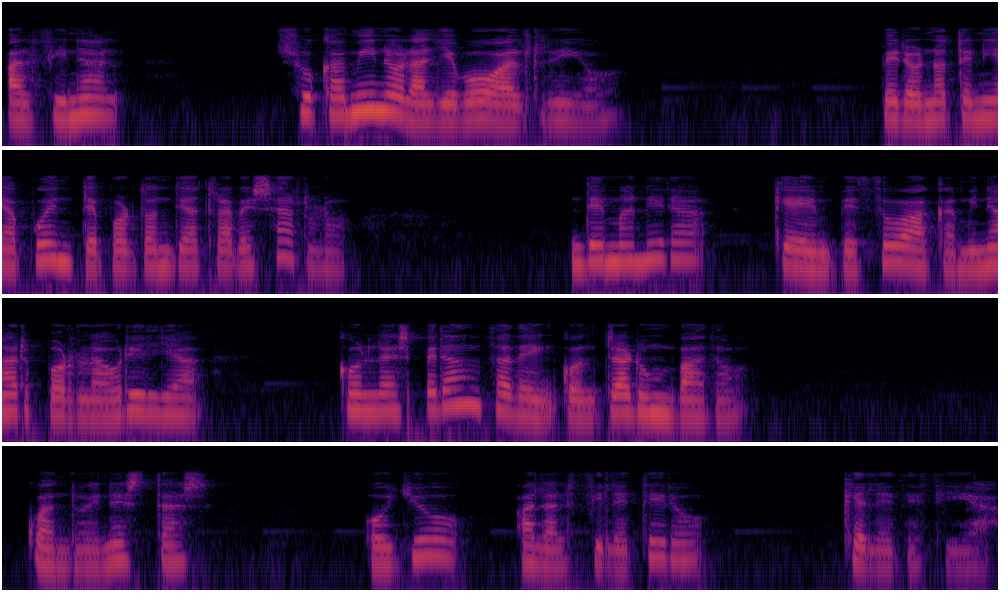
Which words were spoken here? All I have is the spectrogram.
Al final, su camino la llevó al río, pero no tenía puente por donde atravesarlo, de manera que empezó a caminar por la orilla con la esperanza de encontrar un vado, cuando en éstas oyó al alfiletero que le decía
